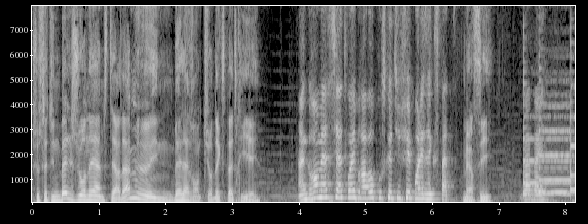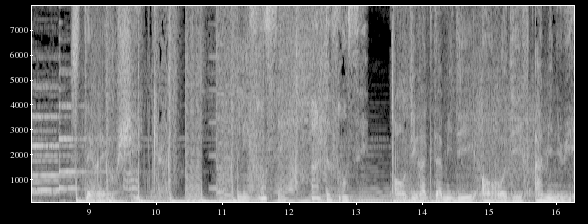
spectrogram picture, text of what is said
Je vous souhaite une belle journée à Amsterdam et une belle aventure d'expatrié. Un grand merci à toi et bravo pour ce que tu fais pour les expats. Merci. Bye bye. Stéréo chic. Les Français parlent de français. En direct à midi, en rediff à minuit.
